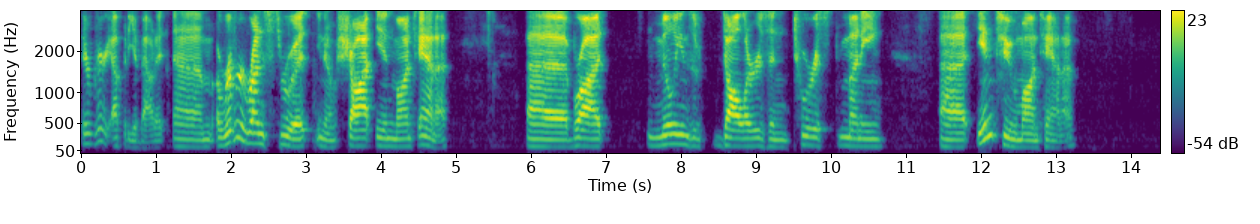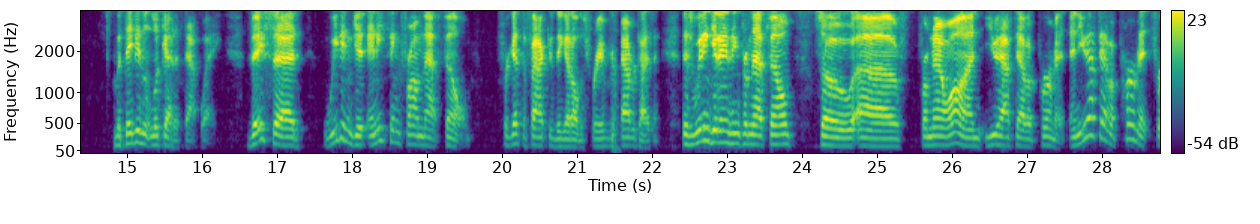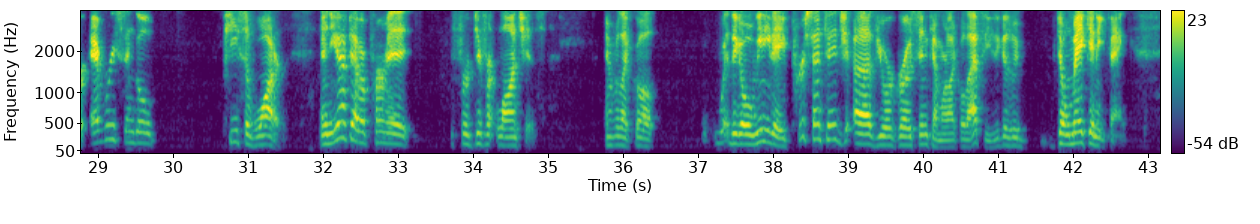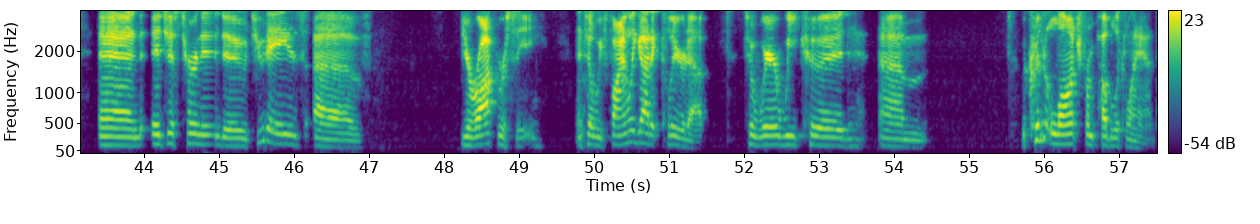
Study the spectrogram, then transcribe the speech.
they're very uppity about it. Um, a river runs through it, you know, shot in Montana, uh, brought millions of dollars and tourist money uh, into Montana, but they didn't look at it that way. They said, We didn't get anything from that film. Forget the fact that they got all this free advertising. This we didn't get anything from that film. So uh, from now on, you have to have a permit, and you have to have a permit for every single piece of water, and you have to have a permit for different launches. And we're like, well, they go, we need a percentage of your gross income. We're like, well, that's easy because we don't make anything. And it just turned into two days of bureaucracy until we finally got it cleared up to where we could um, we couldn't launch from public land.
